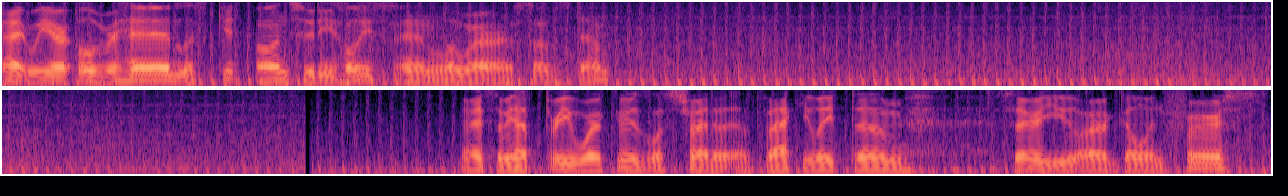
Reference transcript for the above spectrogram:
Alright, we are overhead. Let's get onto the hoist and lower ourselves down. Alright, so we have three workers. Let's try to evacuate them. Sarah, you are going first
